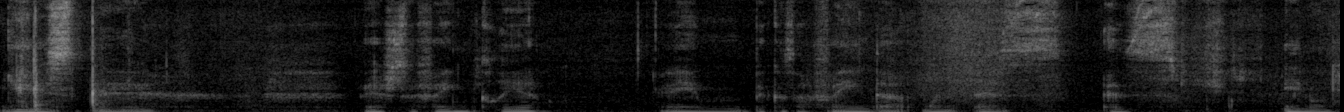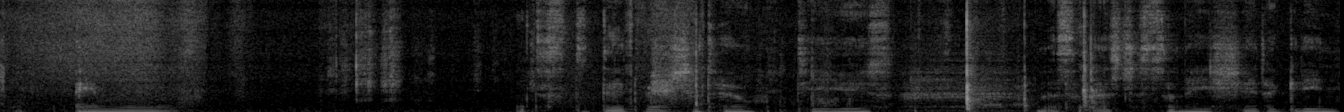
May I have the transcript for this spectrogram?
use the Versafine Clair um, because I find that one is, is you know, um, just dead versatile to use. It's, just a nice shade of green.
